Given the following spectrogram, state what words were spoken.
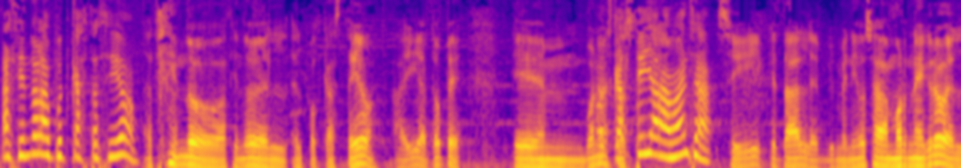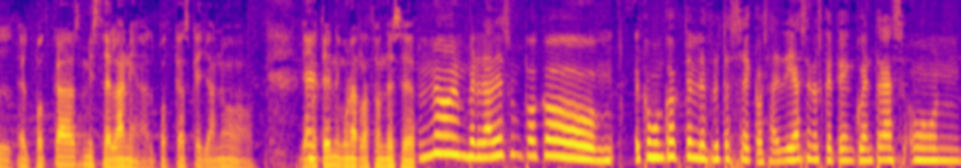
Haciendo la podcastación. Haciendo, haciendo el, el podcasteo ahí a tope. Em, bueno, estás- Castilla-La Mancha. Sí, ¿qué tal? Eh, Bienvenidos a Amor Negro, el, el podcast miscelánea, el podcast que ya no, ya no Eh, tiene ninguna razón de ser. No, en verdad es un poco mm, como un cóctel de frutos secos. Hay días en los que te encuentras un,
